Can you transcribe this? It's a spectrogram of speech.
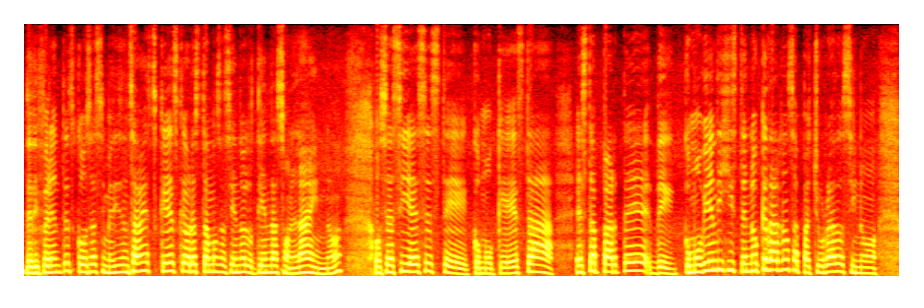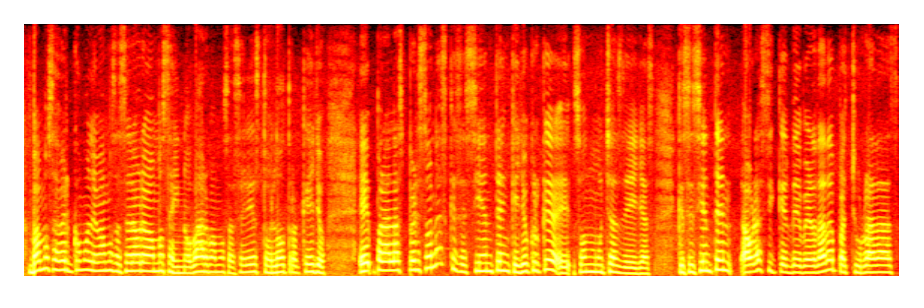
de, diferentes cosas y me dicen, ¿sabes qué? Es que ahora estamos haciendo tiendas online, ¿no? O sea, sí es este, como que esta, esta parte de, como bien dijiste, no quedarnos apachurrados, sino vamos a ver cómo le vamos a hacer, ahora vamos a innovar, vamos a hacer esto, el otro, aquello. Eh, para las personas que se sienten, que yo creo que eh, son muchas de ellas, que se sienten ahora sí que de verdad apachurradas,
